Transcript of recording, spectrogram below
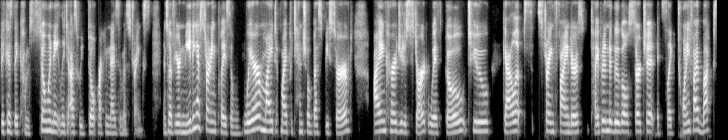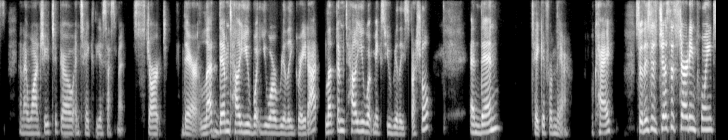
because they come so innately to us, we don't recognize them as strengths. And so, if you're needing a starting place of where might my potential best be served, I encourage you to start with go to Gallup's Strength Finders, type it into Google, search it. It's like 25 bucks. And I want you to go and take the assessment. Start there. Let them tell you what you are really great at. Let them tell you what makes you really special. And then take it from there. Okay. So this is just a starting point.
